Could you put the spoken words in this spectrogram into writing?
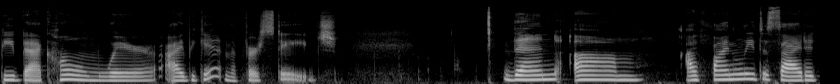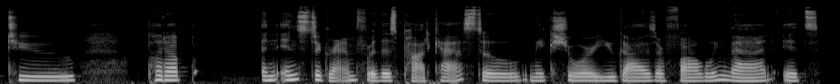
be back home where I began the first stage. Then um I finally decided to put up an Instagram for this podcast. So make sure you guys are following that. It's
